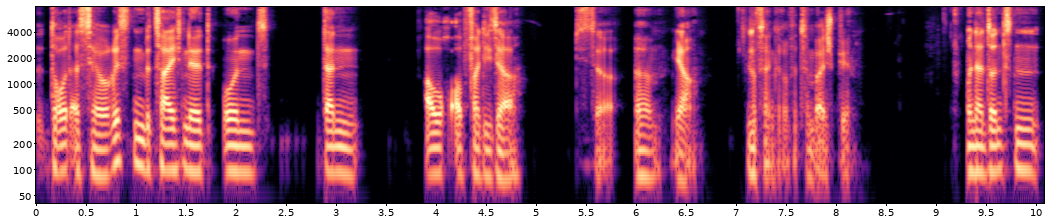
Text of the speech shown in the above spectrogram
dort als Terroristen bezeichnet und dann auch Opfer dieser, dieser ähm, ja, Luftangriffe zum Beispiel. Und ansonsten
